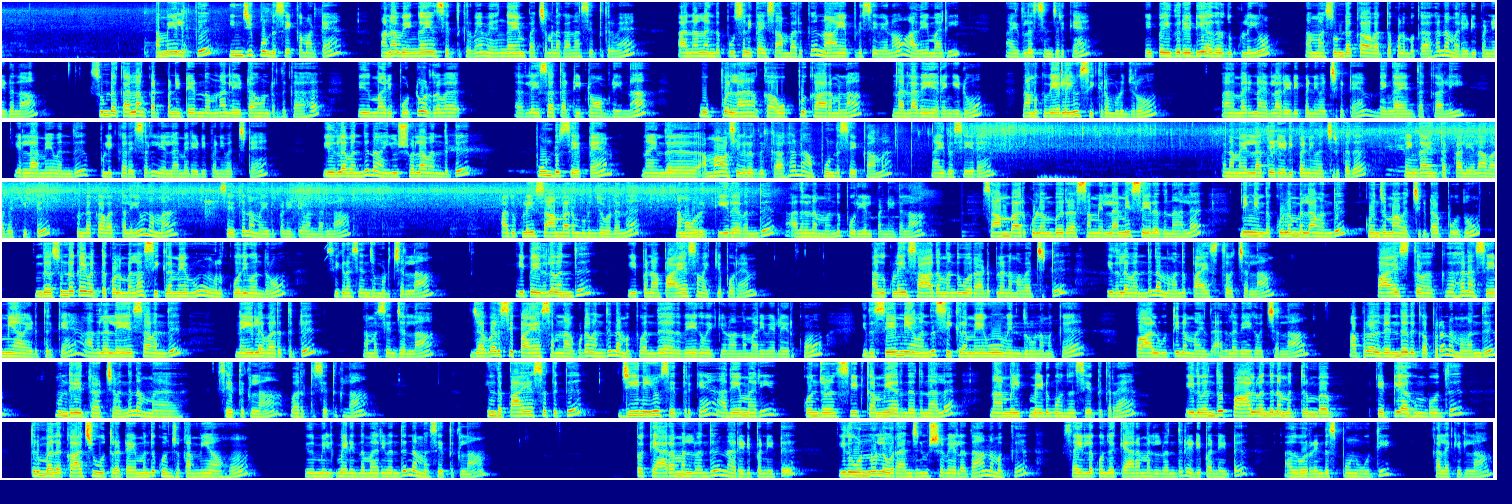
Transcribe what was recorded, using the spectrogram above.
சமையலுக்கு இஞ்சி பூண்டு சேர்க்க மாட்டேன். ஆனால் வெங்காயம் சேர்த்துக்கிருவேன். வெங்காயம் பச்சை மிளகாலாம் சேர்த்துக்கிருவேன். அதனால் இந்த பூசணிக்காய் சாம்பாருக்கு நான் எப்படி செய்வேனோ அதே மாதிரி நான் இதில் செஞ்சுருக்கேன். இப்போ இது ரெடி ஆகிறதுக்குள்ளேயும் நம்ம சுண்டக்காய் வத்த குழம்புக்காக நம்ம ரெடி பண்ணிடலாம். சுண்டக்காயெல்லாம் கட் பண்ணிகிட்டே இருந்தோம்னா லேட் ஆகுன்றதுக்காக இது மாதிரி போட்டு ஒரு தடவை லேசாக தட்டிட்டோம் அப்படின்னா உப்புலாம் க உப்பு காரமெல்லாம் நல்லாவே இறங்கிடும். நமக்கு வேலையும் சீக்கிரம் முடிஞ்சிடும் அது மாதிரி நான் எல்லாம் ரெடி பண்ணி வச்சுக்கிட்டேன். வெங்காயம் தக்காளி எல்லாமே வந்து புளிக்கரைசல் எல்லாமே ரெடி பண்ணி வச்சுட்டேன். இதில் வந்து நான் யூஸ்வலாக வந்துட்டு பூண்டு சேர்ப்பேன். நான் இந்த அமாவாசை விரதத்துக்காக நான் பூண்டு சேர்க்காம நான் இதை செய்கிறேன் இப்போ நம்ம எல்லாத்தையும் ரெடி பண்ணி வச்சுருக்கத வெங்காயம் தக்காளியெல்லாம் வதக்கிட்டு சுண்டக்காய் வத்தலையும் நம்ம சேர்த்து நம்ம இது பண்ணிகிட்டே வந்துடலாம். அதுக்குள்ளேயும் சாம்பார் முடிஞ்ச உடனே நம்ம ஒரு கீரை வந்து அதில் நம்ம வந்து பொரியல் பண்ணிடலாம். சாம்பார் குழம்பு ரசம் எல்லாமே செய்கிறதுனால நீங்கள் இந்த குழம்பெல்லாம் வந்து கொஞ்சமாக வச்சுக்கிட்டா போதும். இந்த சுண்டைக்காய் வத்த குழம்பெல்லாம் சீக்கிரமேவும் உங்களுக்கு கொதி வந்துடும் சீக்கிரம் செஞ்சு முடிச்சிடலாம். இப்போ இதில் வந்து இப்போ நான் பாயாசம் வைக்க போகிறேன் அதுக்குள்ளேயும் சாதம் வந்து ஒரு அடுப்பில் நம்ம வச்சுட்டு இதில் வந்து நம்ம வந்து பாயசத்தை வச்சிடலாம். பாயசத்துக்காக நான் சேமியாவை எடுத்திருக்கேன். அதில் லேசாக வந்து நெய்யில் வறுத்துட்டு நம்ம செஞ்சிடலாம். ஜவ்வரிசி பாயாசம்னா கூட வந்து நமக்கு வந்து அது வேக வைக்கணும். அந்த மாதிரி வேலை இருக்கும். இது சேமியா வந்து சீக்கிரமேவும் வெந்துடும் நமக்கு. பால் ஊற்றி நம்ம இது அதில் வேக வச்சிடலாம். அப்புறம் அது வெந்ததுக்கப்புறம் நம்ம வந்து முந்திரி திராட்சை வந்து நம்ம சேர்த்துக்கலாம். வறுத்து சேர்த்துக்கலாம். இந்த பாயாசத்துக்கு ஜீனியும் சேர்த்துருக்கேன். அதே மாதிரி கொஞ்சம் ஸ்வீட் கம்மியாக இருந்ததுனால நான் மில்க் மேடும் கொஞ்சம் சேர்த்துக்கிறேன். இது வந்து பால் வந்து நம்ம திரும்ப கெட்டியாகும் போது திரும்ப அதை காய்ச்சி ஊற்றுற டைம் வந்து கொஞ்சம் கம்மியாகும். இது மில்க் மேட் இந்த மாதிரி வந்து நம்ம சேர்த்துக்கலாம். இப்போ கேரமல் வந்து நான் ரெடி பண்ணிவிட்டு இது ஒன்றும் இல்லை ஒரு அஞ்சு நிமிஷம் வேலை தான் நமக்கு. சைடில் கொஞ்சம் கேரமல் வந்து ரெடி பண்ணிவிட்டு அது ஒரு ரெண்டு ஸ்பூன் ஊற்றி கலக்கிடலாம்.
